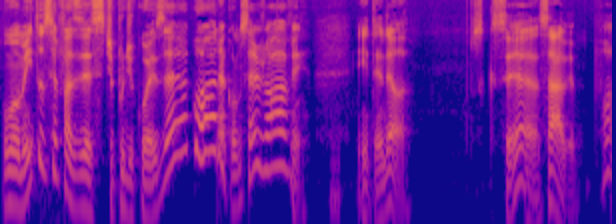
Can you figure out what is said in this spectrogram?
o momento de você fazer esse tipo de coisa é agora, quando você é jovem. Entendeu? Você, sabe? Pô,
